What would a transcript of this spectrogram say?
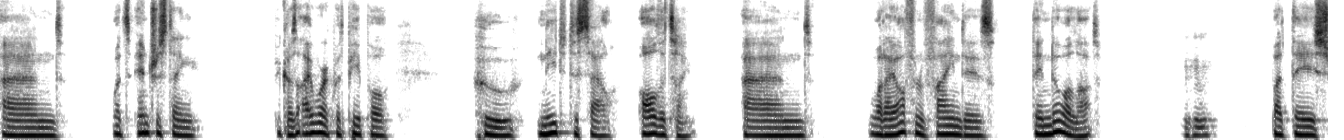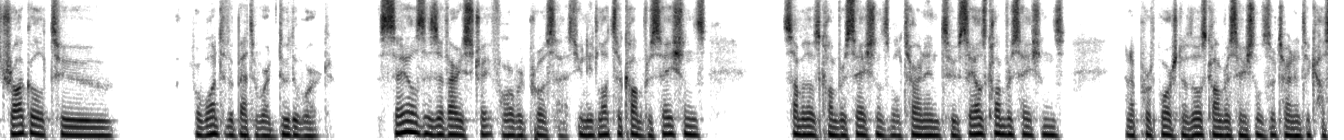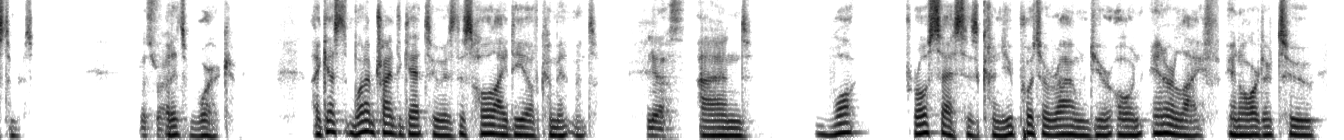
And what's interesting, because I work with people who need to sell all the time. And what I often find is they know a lot, mm-hmm. but they struggle to, for want of a better word, do the work. Sales is a very straightforward process. You need lots of conversations. Some of those conversations will turn into sales conversations, and a proportion of those conversations will turn into customers. That's right. But it's work. I guess what I'm trying to get to is this whole idea of commitment. Yes. And what processes can you put around your own inner life in order to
